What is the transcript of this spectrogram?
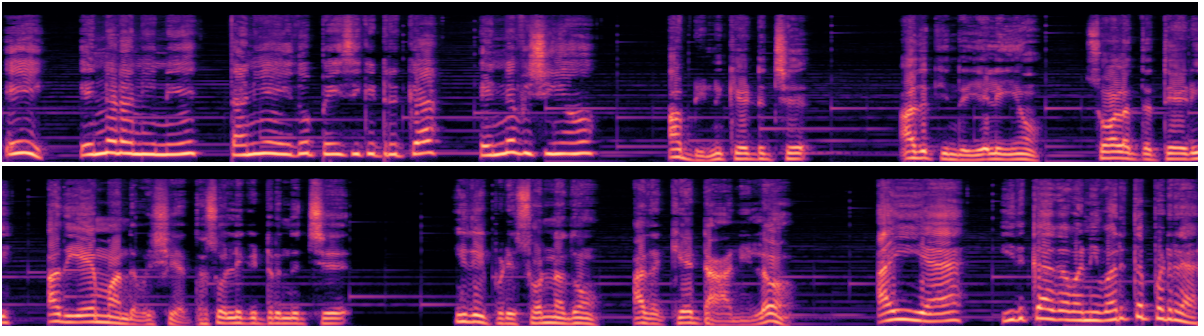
ஏய் என்னடா நீனு? தனியா ஏதோ பேசிக்கிட்டு இருக்க? என்ன விஷயம்? அப்படின்னு கேட்டுச்சு. அதுக்கு இந்த எலியும் சோளத்தை தேடி அது ஏமாந்த விஷயத்த சொல்லிக்கிட்டு இருந்துச்சு. இது இப்படி சொன்னதும் அதை கேட்ட அனிலோ ஐய இதுக்காகவா நீ வருத்தப்படுற?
